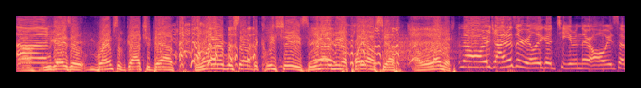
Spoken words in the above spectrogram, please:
Wow, um, you guys are ramps have got you down. 100% of the cliches. We're not even at playoffs yet. I love it. No, Regina's a really good team, and they're always a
